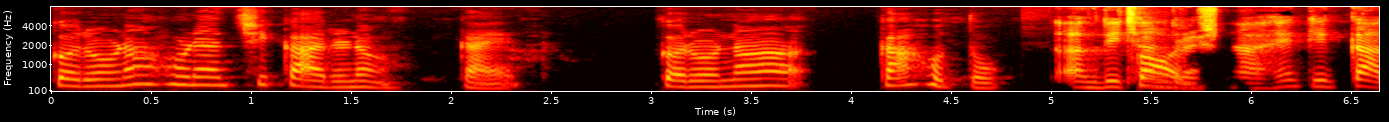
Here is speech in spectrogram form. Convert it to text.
करोना होण्याची कारण काय करोना का होतो? अगदी छान प्रश्न आहे, की का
